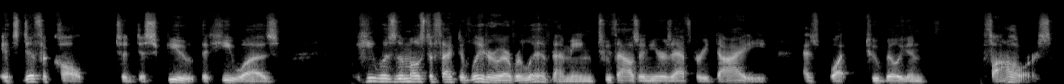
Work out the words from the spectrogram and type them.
it's difficult to dispute that he was he was the most effective leader who ever lived. I mean, 2,000 years after he died, he has what, 2 billion followers.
